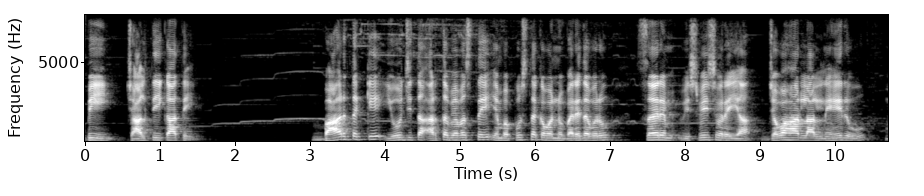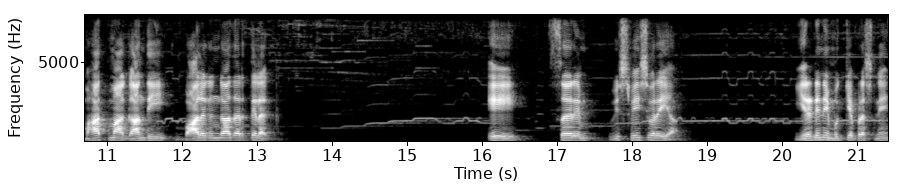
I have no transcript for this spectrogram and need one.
ಬಿ, ಚಾಲ್ತಿ ಖಾತೆ. ಭಾರತಕ್ಕೆ ಯೋಜಿತ ಅರ್ಥವ್ಯವಸ್ಥೆ ಎಂಬ ಪುಸ್ತಕವನ್ನು ಬರೆದವರು sir M Visvesvaraya, Jawaharlal Nehru, Mahatma Gandhi, Balagangadhar Tilak. A. Sir M Visvesvaraya. ಎರಡನೇ ಮುಖ್ಯ ಪ್ರಶ್ನೆ,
